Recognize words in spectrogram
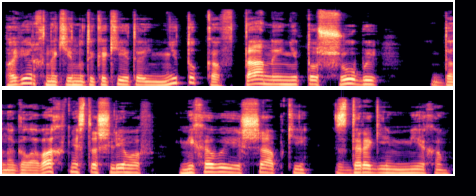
Поверх накинуты какие-то не то кафтаны, не то шубы, да на головах вместо шлемов меховые шапки с дорогим мехом.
